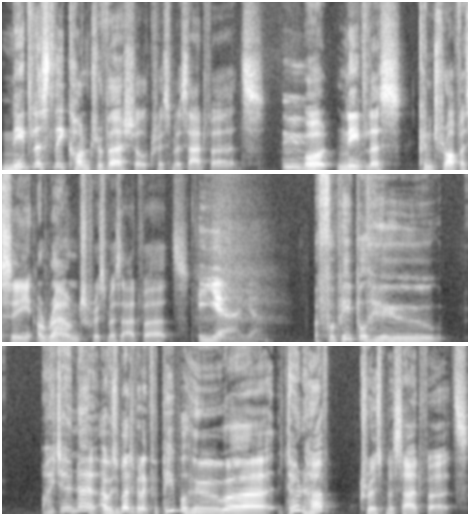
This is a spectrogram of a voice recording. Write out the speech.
needlessly controversial Christmas adverts or needless controversy around Christmas adverts Yeah, yeah. for people who I don't know. I was about to be like for people who uh, don't have Christmas adverts.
